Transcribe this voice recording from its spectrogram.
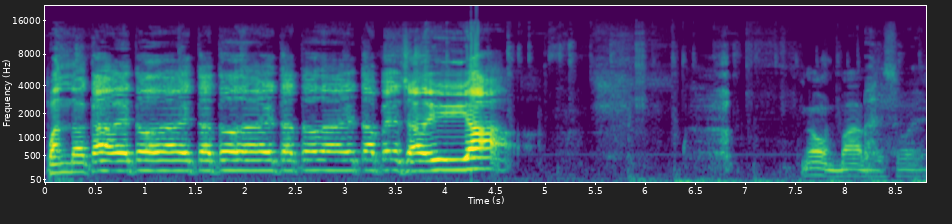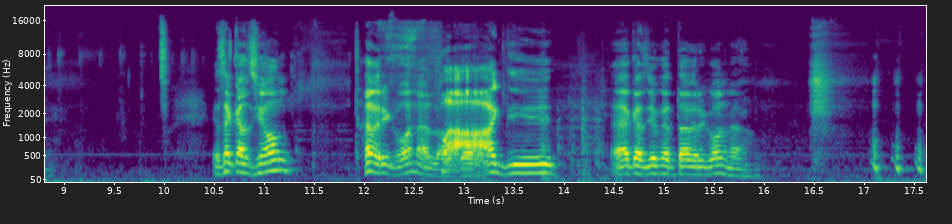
Cuando acabe toda esta, toda esta, toda esta pesadilla. No mames, güey. Esa canción está vergona, loco. Fuck, dude. Esa canción está vergona.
